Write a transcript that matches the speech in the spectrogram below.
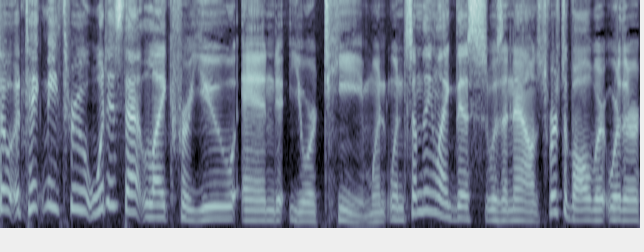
So uh, take me through what is that like for you and your team when when something like this was announced? First of all, were, were there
